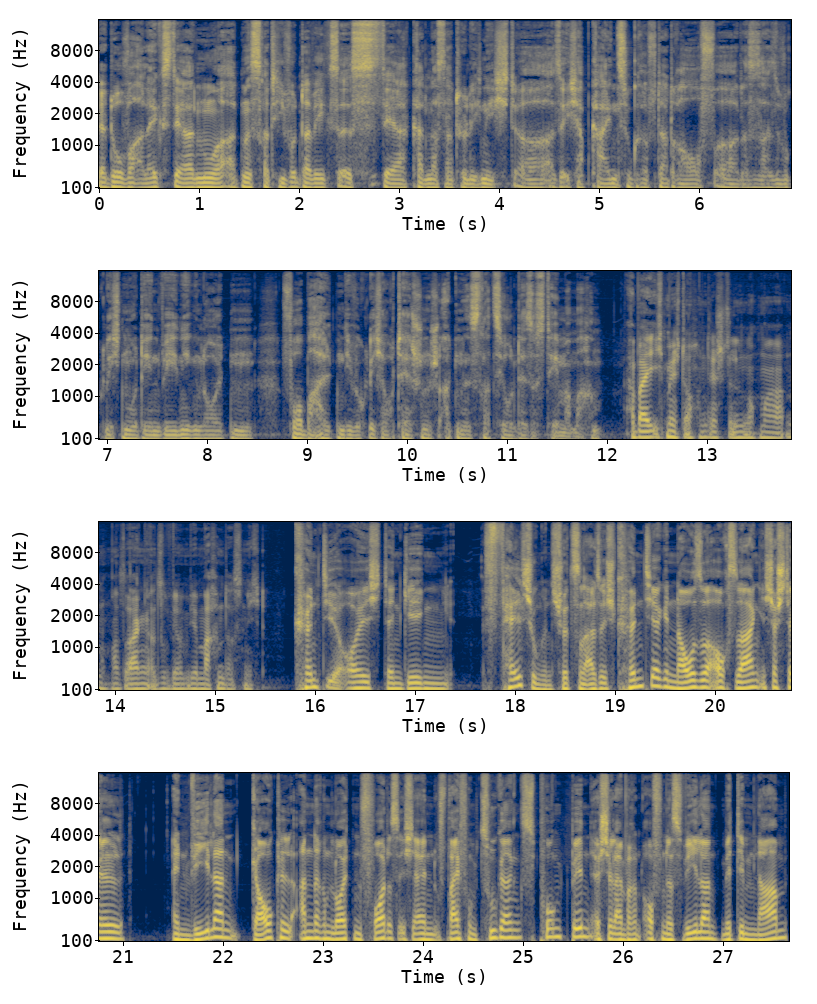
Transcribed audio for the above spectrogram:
der doofe Alex, der nur administrativ unterwegs ist, der kann das natürlich nicht. Äh, also ich habe keinen Zugriff darauf. Äh, das ist also wirklich nur den wenigen Leuten vorbehalten, die wirklich auch technisch Administration der Systeme machen. Aber ich möchte auch an der Stelle nochmal noch mal sagen, also wir, wir machen das nicht. Könnt ihr euch denn gegen Fälschungen schützen? Also ich könnte ja genauso auch sagen, ich erstelle ein WLAN, gaukel anderen Leuten vor, dass ich ein Freifunkzugangspunkt bin, erstelle einfach ein offenes WLAN mit dem Namen.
